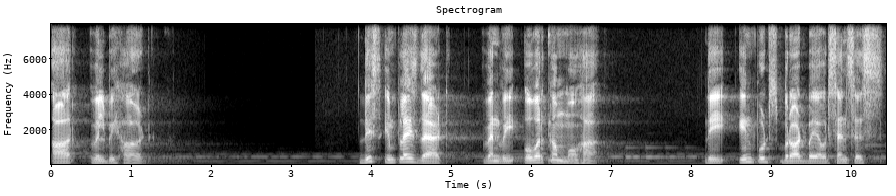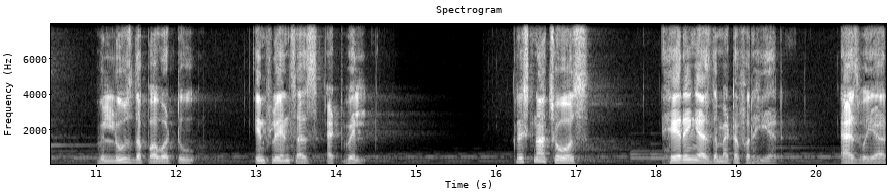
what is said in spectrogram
or will be heard. This implies that when we overcome moha, the inputs brought by our senses will lose the power to influence us at will. Krishna chose hearing as the metaphor here, as we are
